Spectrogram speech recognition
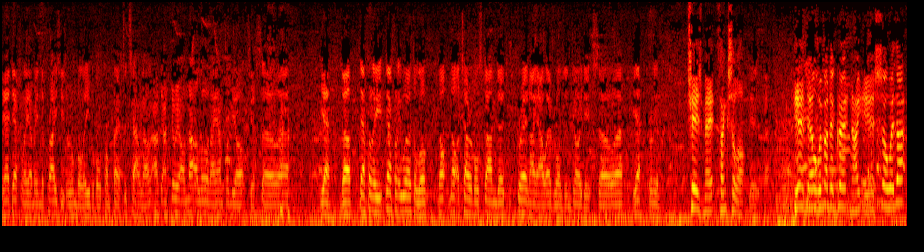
Yeah, definitely. I mean, the prices are unbelievable compared to town. I'd, I'd do it on that alone. I am from Yorkshire, so uh, yeah, no, definitely, definitely worth a look. Not, not a terrible standard. Great night out. Everyone's enjoyed it. So uh, yeah, brilliant. Cheers, mate. Thanks a lot. Cheers, Pat. Yeah, Dale, we've had a great night here. So, with that,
